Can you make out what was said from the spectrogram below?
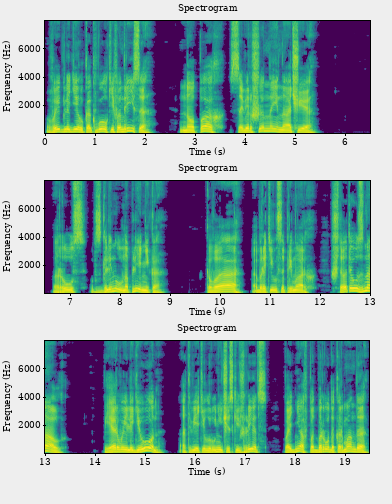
выглядел как волки Фенриса, но пах совершенно иначе. Рус взглянул на пленника. «Ква!» — обратился примарх. «Что ты узнал?» «Первый легион!» — ответил рунический жрец, подняв подбородок Арманда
